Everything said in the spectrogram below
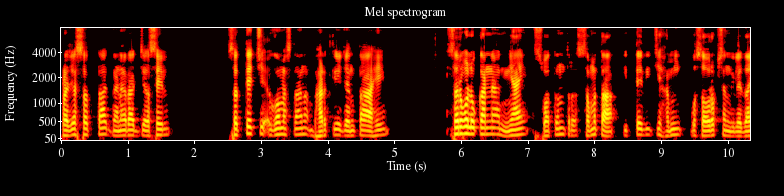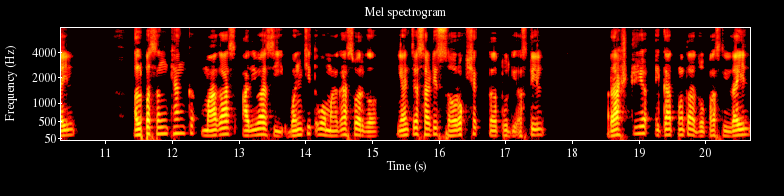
प्रजासत्ताक गणराज्य असेल. सत्तेचे अगमस्थान भारतीय जनता आहे. सर्व लोकांना न्याय स्वातंत्र्य समता इत्यादीची हमी व संरक्षण दिले जाईल. अल्पसंख्याक मागास आदिवासी वंचित व मागासवर्ग यांच्यासाठी संरक्षक तरतुदी असतील. राष्ट्रीय एकात्मता जोपासली जाईल.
